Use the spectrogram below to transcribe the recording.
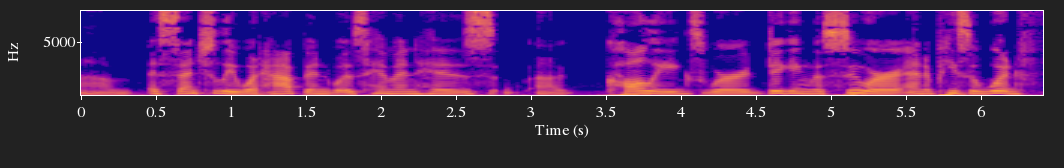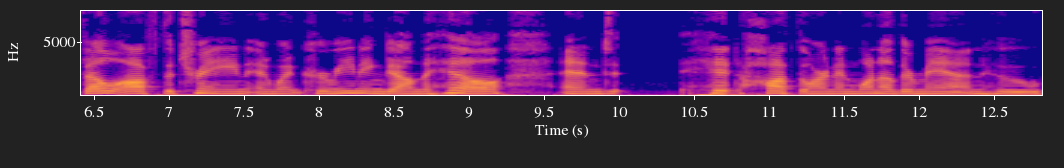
Um, essentially, what happened was him and his uh, colleagues were digging the sewer, and a piece of wood fell off the train and went careening down the hill and hit Hawthorne and one other man who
